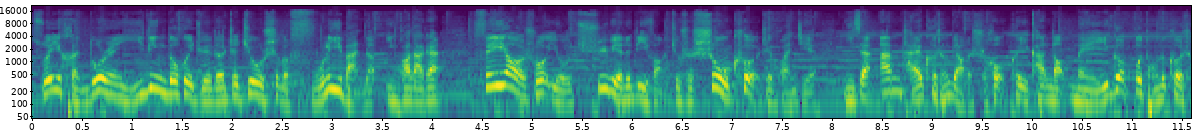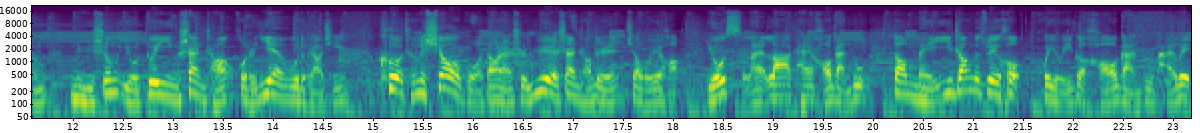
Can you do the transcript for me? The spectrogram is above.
所以很多人一定都会觉得这就是个福利版的《樱花大战》。非要说有区别的地方，就是授课这个环节。你在安排课程表的时候，可以看到每一个不同的课程，女生有对应擅长或者厌恶的表情。课程的效果当然是越擅长的人效果越好，由此来拉开好感度。到每一章的最后会有一个好感度排位。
